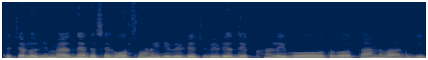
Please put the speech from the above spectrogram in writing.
ਤੇ ਚਲੋ ਜੀ, ਮਿਲਦੇ ਹਾਂ ਕਿਸੇ ਹੋਰ ਸੋਹਣੀ ਜੀ ਵੀਡੀਓ 'ਚ। ਵੀਡੀਓ ਦੇਖਣ ਲਈ ਬਹੁਤ ਬਹੁਤ ਧੰਨਵਾਦ ਜੀ।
